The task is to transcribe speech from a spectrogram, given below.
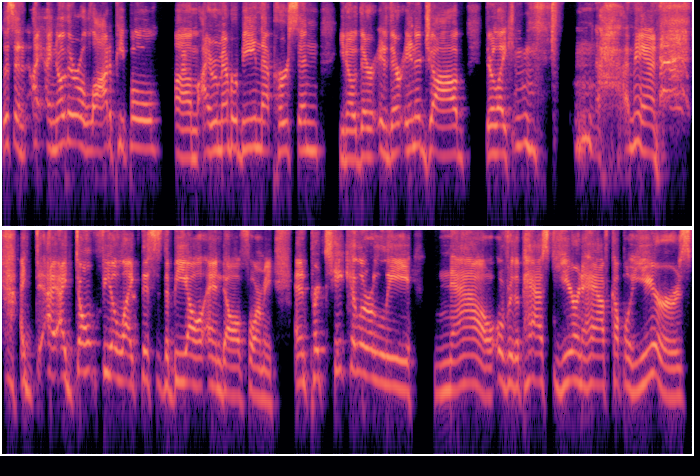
listen, I, I know there are a lot of people. Um, I remember being that person. You know, they're they're in a job. They're like. Mm, mm, man, I, I don't feel like this is the be all end all for me. And particularly now, over the past year and a half, couple years,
